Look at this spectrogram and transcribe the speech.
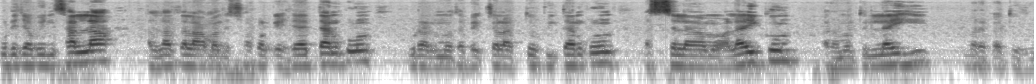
করে যাব ইনশাল্লাহ আল্লাহ তালা আমাদের সকলকে হেদায়ত দান করুন, কোরআন মোতাবেক চলার তৌফিক দান করুন। আসসালামু আলাইকুম রহমতুল্লাহি বরকাতুহু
